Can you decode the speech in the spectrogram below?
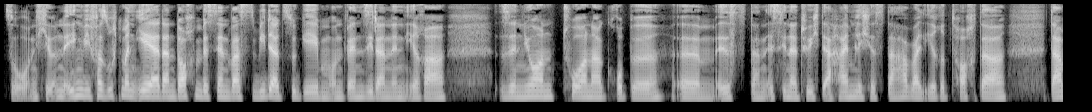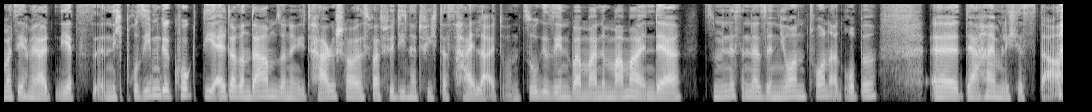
So, und, ich, und irgendwie versucht man ihr ja dann doch ein bisschen was wiederzugeben. Und wenn sie dann in ihrer Seniorenturnergruppe ähm, ist, dann ist sie natürlich der heimliche Star, weil ihre Tochter damals, sie haben ja halt jetzt nicht pro sieben geguckt, die älteren Damen, sondern die Tagesschau, das war für die natürlich das Highlight. Und so gesehen war meine Mama in der, zumindest in der Seniorenturnergruppe, äh, der heimliche Star.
